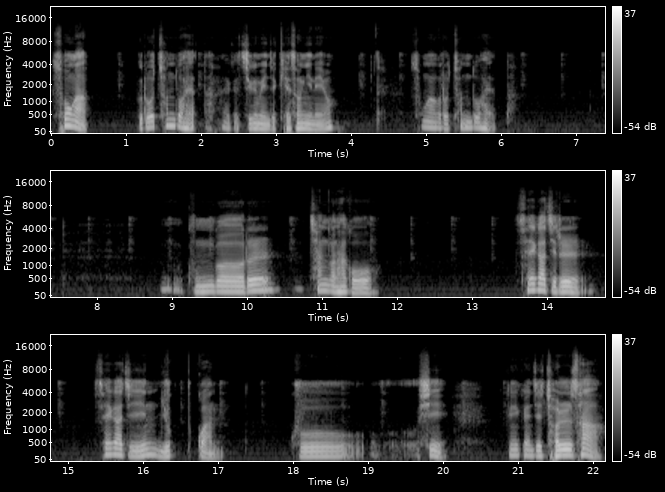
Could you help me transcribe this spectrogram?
송악으로 천도하였다. 그러니까 지금의 이제 개성이네요. 송악으로 천도하였다. 음, 궁궐을 창건하고 세 가지를 세 가지인 육관, 구시 그러니까 이제 절사,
